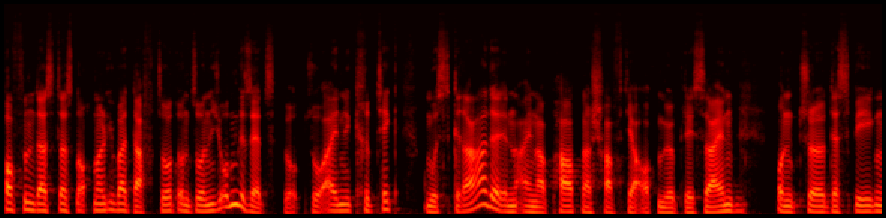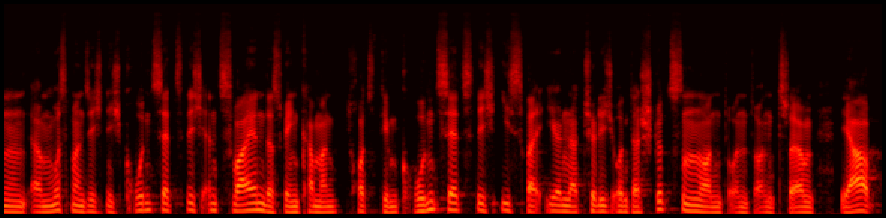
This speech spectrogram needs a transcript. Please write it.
hoffen, dass das nochmal überdacht wird und so nicht umgesetzt wird. So eine Kritik muss gerade in einer Partnerschaft ja auch möglich sein. Und äh, deswegen äh, muss man sich nicht grundsätzlich entzweien. Deswegen kann man trotzdem grundsätzlich Israel natürlich unterstützen und, und, und ähm, ja,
